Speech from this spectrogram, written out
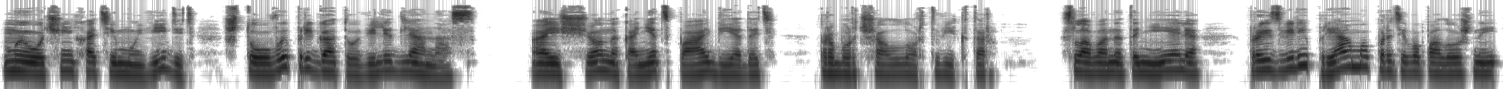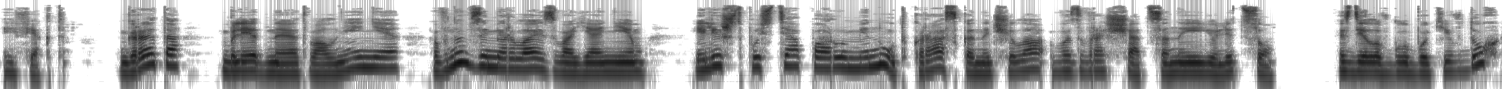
«Мы очень хотим увидеть, что вы приготовили для нас. А еще, наконец, пообедать», — пробурчал лорд Виктор. Слова Натаниэля произвели прямо противоположный эффект. Грета, бледная от волнения, вновь замерла изваянием, и лишь спустя пару минут краска начала возвращаться на ее лицо. Сделав глубокий вдох,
